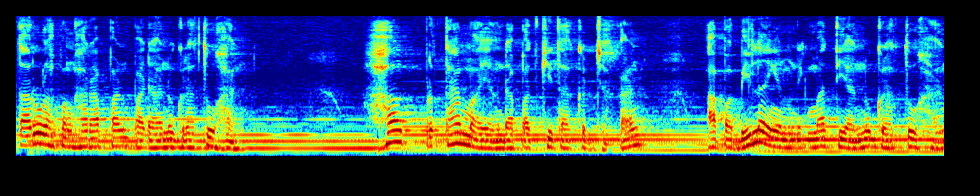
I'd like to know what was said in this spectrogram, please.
taruhlah pengharapan pada anugerah Tuhan. Hal pertama yang dapat kita kerjakan Apabila ingin menikmati anugerah Tuhan,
